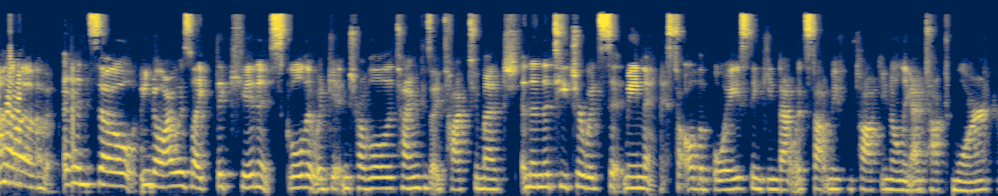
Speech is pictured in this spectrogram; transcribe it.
Um, and so, you know, I was like the kid at school that would get in trouble all the time because I talked too much. And then the teacher would sit me next to all the boys thinking that would stop me from talking, only I talked more.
